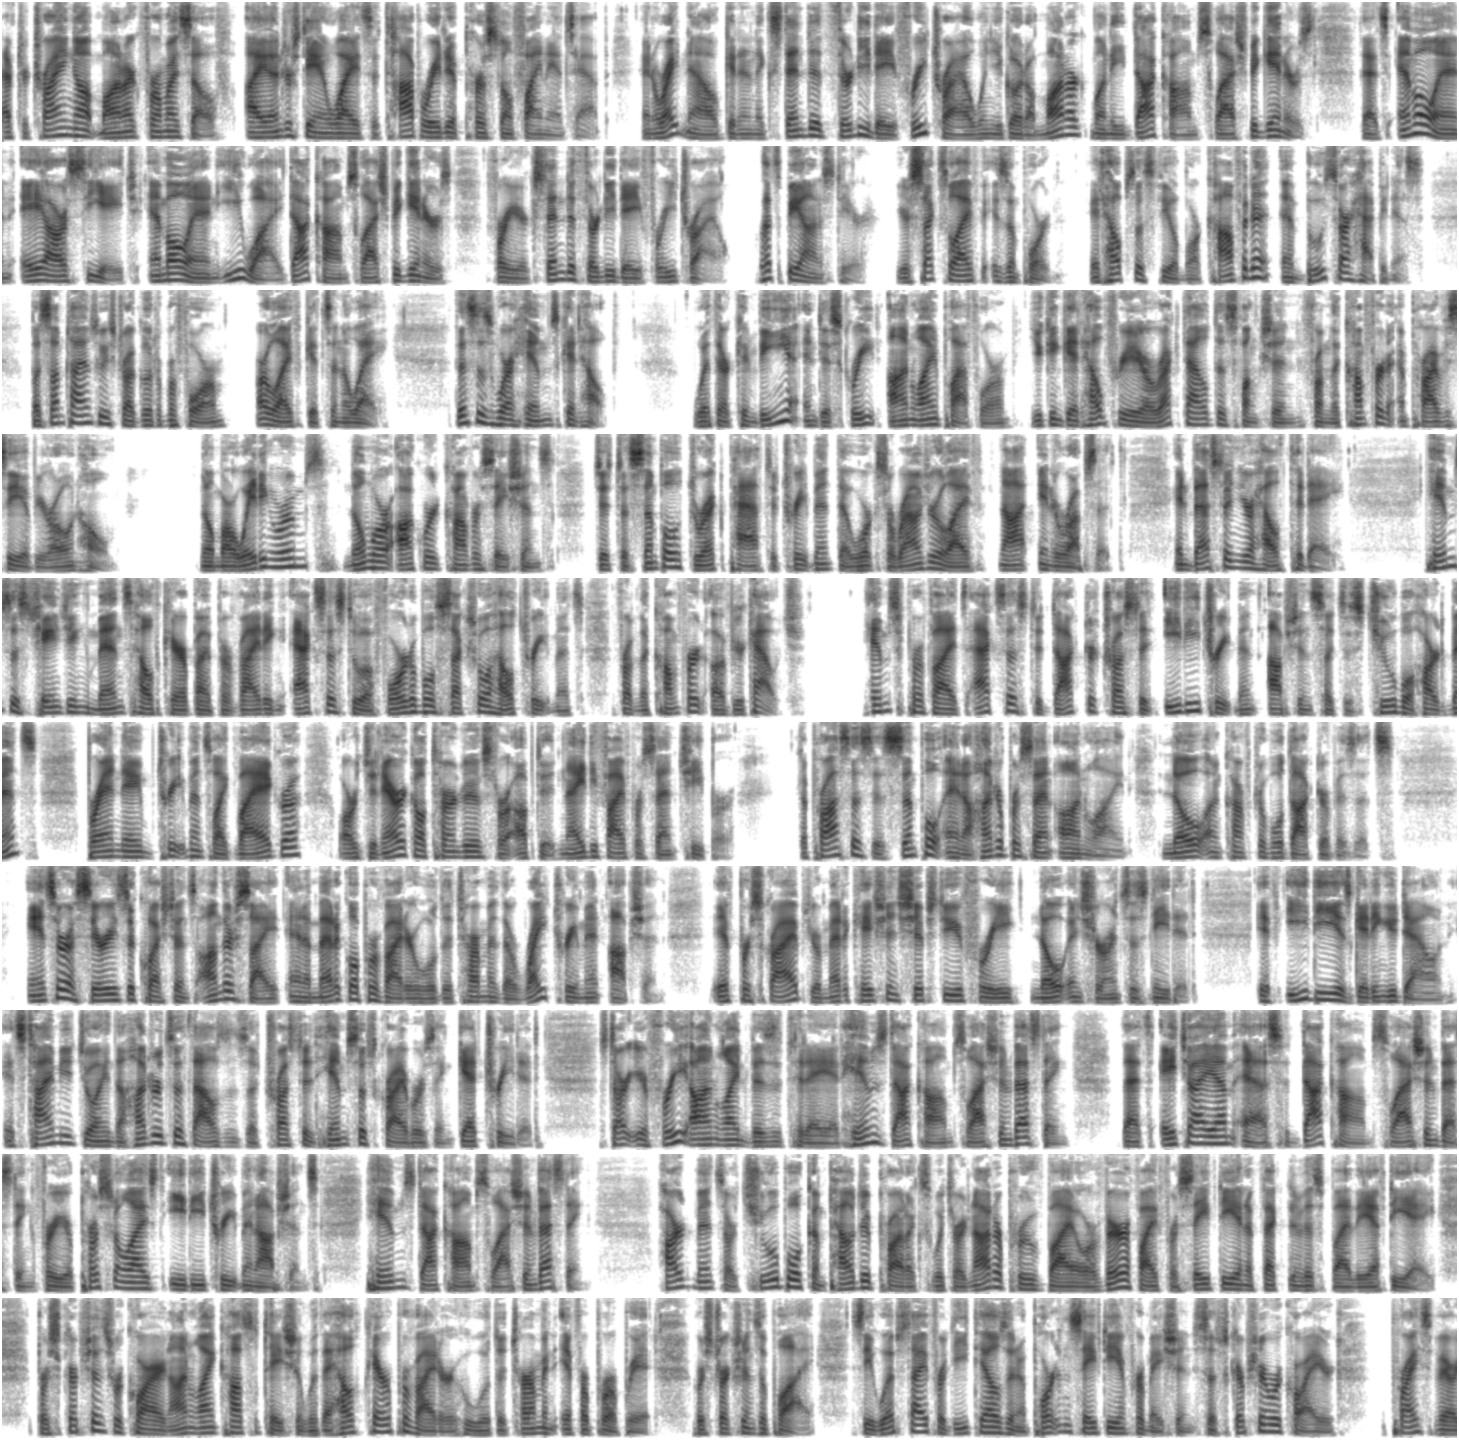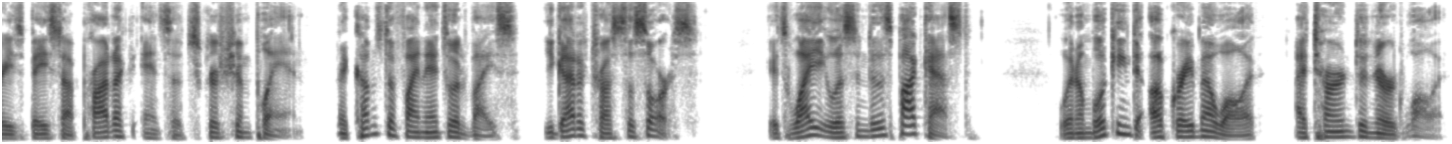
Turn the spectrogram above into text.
After trying out Monarch for myself, I understand why it's a top rated personal finance app. And right now, get an extended 30 day free trial when you go to monarchmoney.com slash beginners. That's M O N A R C H M O N E Y dot com slash beginners for your extended 30 day free trial. Let's be honest here. Your sex life is important. It helps us feel more confident and boosts our happiness. But sometimes we struggle to perform, our life gets in the way. This is where Hims can help. With their convenient and discreet online platform, you can get help for your erectile dysfunction from the comfort and privacy of your own home. No more waiting rooms, no more awkward conversations, just a simple, direct path to treatment that works around your life, not interrupts it. Invest in your health today. HIMS is changing men's healthcare by providing access to affordable sexual health treatments from the comfort of your couch. HIMS provides access to doctor trusted ED treatment options such as chewable hard mints, brand name treatments like Viagra, or generic alternatives for up to 95% cheaper. The process is simple and 100% online, no uncomfortable doctor visits. Answer a series of questions on their site, and a medical provider will determine the right treatment option. If prescribed, your medication ships to you free, no insurance is needed. If ED is getting you down, it's time you join the hundreds of thousands of trusted HIMS subscribers and get treated. Start your free online visit today at hims.com slash investing. That's H-I-M-S dot com slash investing for your personalized ED treatment options. hims.com slash investing. Hard mints are chewable compounded products which are not approved by or verified for safety and effectiveness by the FDA. Prescriptions require an online consultation with a healthcare provider who will determine if appropriate. Restrictions apply. See website for details and important safety information. Subscription required. Price varies based on product and subscription plan. When it comes to financial advice, you got to trust the source. It's why you listen to this podcast. When I'm looking to upgrade my wallet, I turn to NerdWallet.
